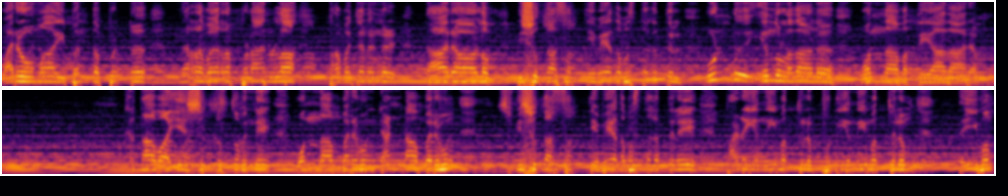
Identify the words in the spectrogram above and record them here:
വരവുമായി ബന്ധപ്പെട്ട് നിറവേറപ്പെടാനുള്ള പ്രവചനങ്ങൾ ധാരാളം വിശുദ്ധ സത്യവേദ പുസ്തകത്തിൽ ഉണ്ട് എന്നുള്ളതാണ് ഒന്നാമത്തെ ആധാരം. കർത്താവായ യേശു ക്രിസ്തുവിന്റെ ഒന്നാം വരവും രണ്ടാം വരവും വിശുദ്ധ സത്യവേദ പുസ്തകത്തിലെ പഴയ നിയമത്തിലും പുതിയ നിയമത്തിലും ദൈവം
